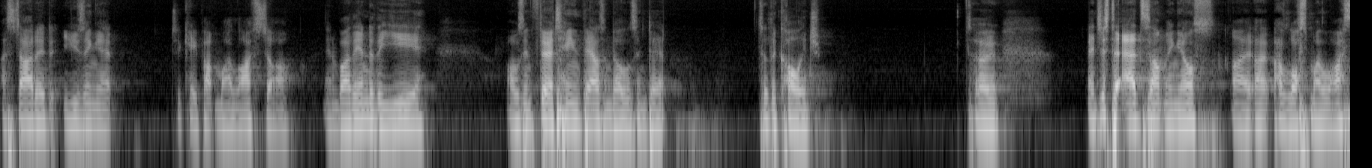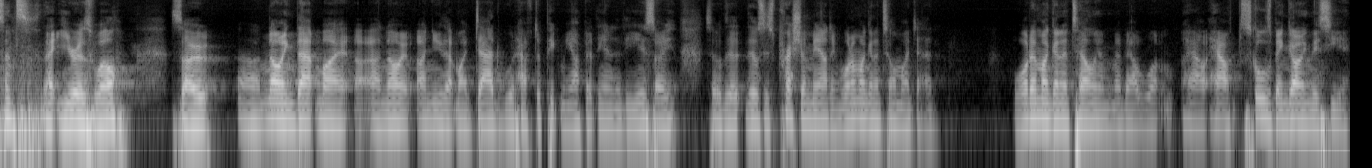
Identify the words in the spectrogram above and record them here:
I started using it to keep up my lifestyle. And by the end of the year, I was in $13,000 in debt to the college. So and just to add something else, I, I, I lost my license that year as well. So uh, knowing that, my I know I knew that my dad would have to pick me up at the end of the year. So so the, there was this pressure mounting. What am I going to tell my dad? What am I going to tell him about what how how school's been going this year?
